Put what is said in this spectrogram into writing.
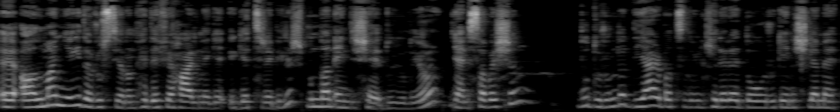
e, Almanya'yı da Rusya'nın hedefi haline ge- getirebilir. Bundan endişe duyuluyor. Yani savaşın bu durumda diğer batılı ülkelere doğru genişleme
